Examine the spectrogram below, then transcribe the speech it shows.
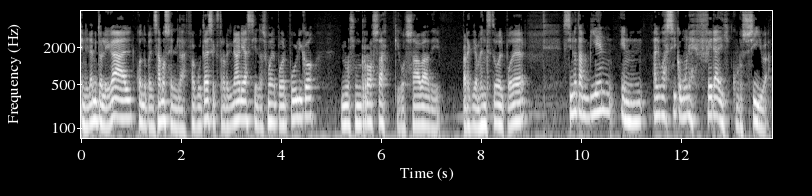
en el ámbito legal, cuando pensamos en las facultades extraordinarias y en la suma del poder público, vimos un Rosas que gozaba de prácticamente todo el poder, sino también en algo así como una esfera discursiva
